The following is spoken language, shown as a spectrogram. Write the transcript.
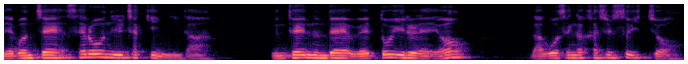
네 번째 새로운 일 찾기입니다. 은퇴했는데 왜 또 일을 해요? 라고 생각하실 수 있죠.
